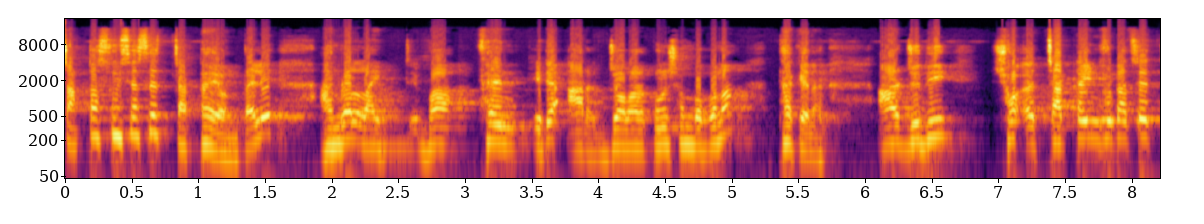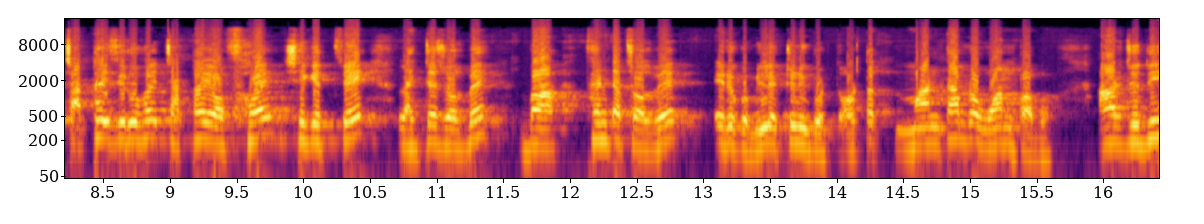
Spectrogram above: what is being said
চারটা সুইচ আছে চারটায় অন তাইলে আমরা লাইট বা ফ্যান এটা আর জ্বলার কোনো সম্ভাবনা থাকে না। আর যদি চারটা ইনপুট আছে চারটায় জিরো হয় চারটায় অফ হয়, সেক্ষেত্রে লাইটটা জ্বলবে বা ফ্যানটা চলবে, এরকম ইলেকট্রনিক বোর্ড অর্থাৎ মানটা আমরা ওয়ান পাবো। আর যদি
